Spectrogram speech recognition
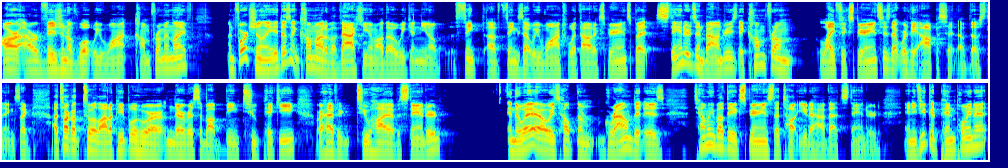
our our vision of what we want come from in life? Unfortunately it doesn't come out of a vacuum although we can you know think of things that we want without experience but standards and boundaries they come from life experiences that were the opposite of those things like i talk to a lot of people who are nervous about being too picky or having too high of a standard and the way i always help them ground it is tell me about the experience that taught you to have that standard and if you could pinpoint it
